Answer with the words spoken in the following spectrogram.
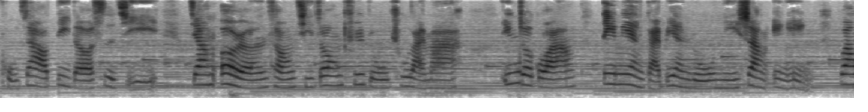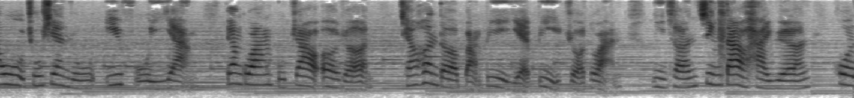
普照地的四极。将恶人从其中驱逐出来吗？因这光，地面改变如泥上印印，万物出现如衣服一样。亮光不照恶人，强横的膀臂也必折断。你曾进到海源，或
